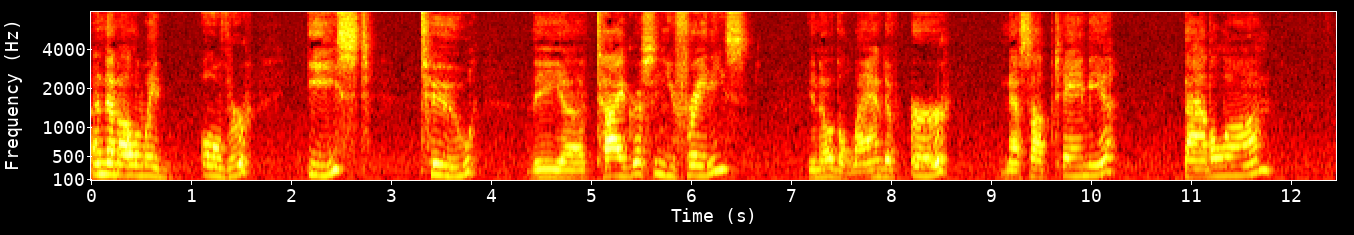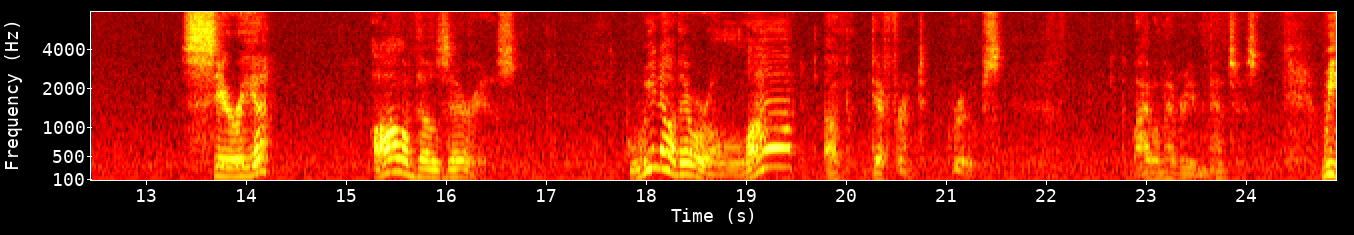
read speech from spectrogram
And then all the way over east to the uh, Tigris and Euphrates, you know, the land of Ur, Mesopotamia, Babylon, Syria, all of those areas. We know there were a lot of different groups. The Bible never even mentions. We,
